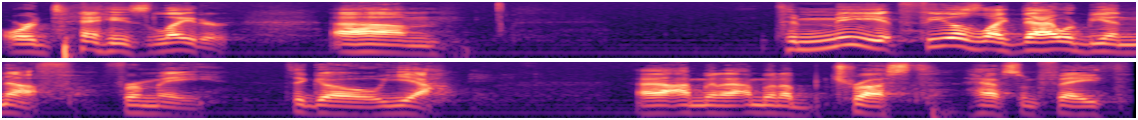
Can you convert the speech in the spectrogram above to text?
or days later. Um, to me, it feels like that would be enough for me to go, yeah, I'm going to I'm going to trust, have some faith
